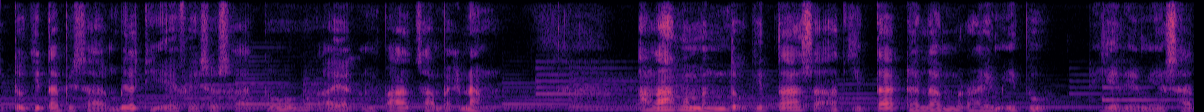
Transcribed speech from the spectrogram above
Itu kita bisa ambil di Efesus 1 ayat 4 sampai 6. Allah membentuk kita saat kita dalam rahim ibu di Yeremia 1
